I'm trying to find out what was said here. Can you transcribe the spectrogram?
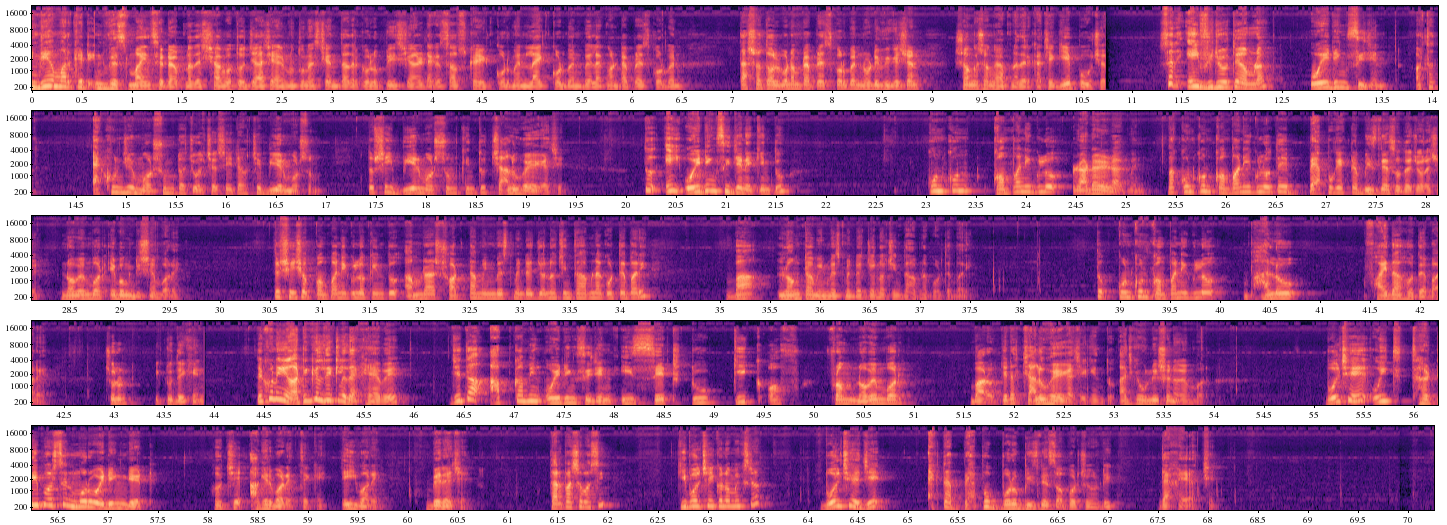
India market invest মাইন্ডসেটে আপনাদের স্বাগত। যা চ্যানেল নতুন এসছেন, তাদেরকে হলো প্লিজ চ্যানেলটাকে সাবস্ক্রাইব করবেন লাইক করবেন বেল আইকনটা প্রেস করবেন। তার সাথে অলবটনটা প্রেস করবেন নোটিফিকেশন সঙ্গে সঙ্গে আপনাদের কাছে গিয়ে পৌঁছাবে। স্যার এই ভিডিওতে আমরা ওয়েডিং সিজন অর্থাৎ এখন যে মরশুমটা চলছে, সেটা হচ্ছে বিয়ের মরশুম তো সেই বিয়ের মরশুম কিন্তু চালু হয়ে গেছে। তো এই ওয়েডিং সিজনে কিন্তু কোন কোন কোম্পানিগুলো রাডারে রাখবেন বা কোন কোন কোম্পানিগুলোতে ব্যাপক একটা বিজনেস হতে চলেছে, নভেম্বর এবং ডিসেম্বরে? তো সেই সব কোম্পানিগুলো কিন্তু আমরা শর্ট টার্ম ইনভেস্টমেন্টের জন্য চিন্তা ভাবনা করতে পারি বা লং টার্ম ইনভেস্টমেন্টের জন্য চিন্তা ভাবনা করতে পারি। তো কোন কোন কোম্পানিগুলো ভালো ফায়দা হতে পারে? চলুন একটু দেখে নিই। দেখুন, এই আর্টিকেল দেখলে দেখা যাবে যে the upcoming wedding season is set to kick off from November বারো, যেটা চালু হয়ে গেছে কিন্তু, আজকে উনিশে নভেম্বর। বলছে with thirty percent more wedding date হচ্ছে আগের বারের থেকে এইবারে বেড়েছে। তার পাশাপাশি কি বলছে ইকোনমিক্সরা বলছে যে একটা ব্যাপক বড় বিজনেস অপরচুনিটি দেখা যাচ্ছে।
